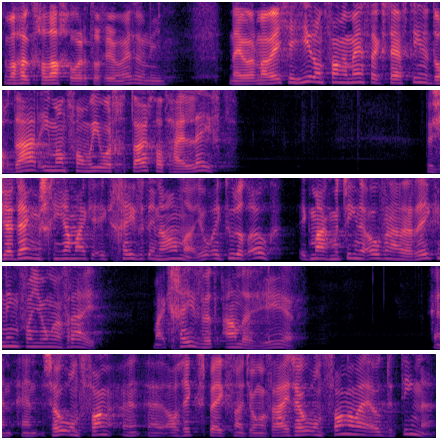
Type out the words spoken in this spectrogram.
er mag ook gelachen worden toch, jongens, of niet? Nee hoor, maar weet je, hier ontvangen menselijke sterftine, doch daar iemand van wie wordt getuigd dat hij leeft. Dus jij denkt misschien, ja, maar ik, geef het in handen. Joh, ik doe dat ook. Ik maak mijn tiende over naar de rekening van jong en vrij. Maar ik geef het aan de Heer. En, en zo ontvang, eh, als ik spreek vanuit jong en vrij, zo ontvangen wij ook de tiende.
